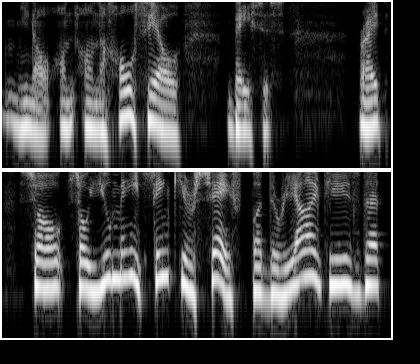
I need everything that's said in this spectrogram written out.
you know, on, on a wholesale basis, right? So, so you may think you're safe, but the reality is that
